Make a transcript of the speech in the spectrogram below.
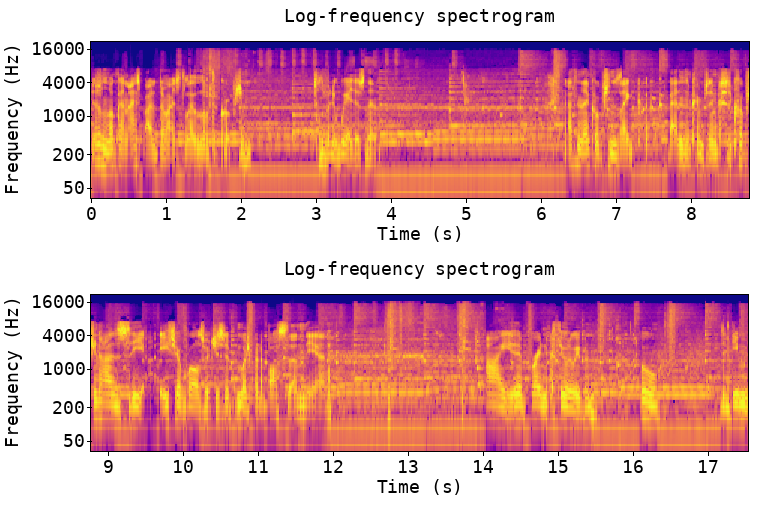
Doesn't look that nice, but I don't know, I just love the Corruption. Sounds really weird, doesn't it? I think the Corruption is like better than the Crimson because the Corruption has the Eater of Worlds, which is a much better boss than the uh, I, the Brain of Cthulhu even. Ooh, the Dem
